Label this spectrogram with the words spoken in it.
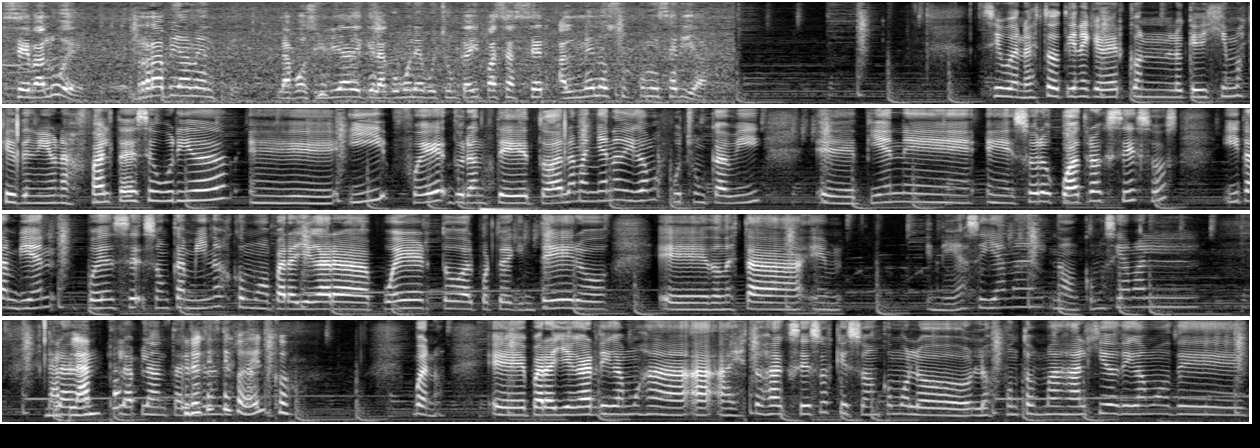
se evalúe rápidamente la posibilidad de que la comuna de Puchuncaí pase a ser al menos subcomisaría. Sí, bueno, esto tiene que ver con lo que dijimos que tenía una falta de seguridad eh, y fue durante toda la mañana, digamos, Puchuncaví eh, tiene eh, solo cuatro accesos y también pueden ser, son caminos como para llegar a Puerto, al puerto de Quintero, donde está Enea se llama, no, ¿cómo se llama el, la, planta? La planta. Creo que es de Codelco. Bueno, eh, para llegar, digamos, a, estos accesos que son como los puntos más álgidos, digamos, de,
